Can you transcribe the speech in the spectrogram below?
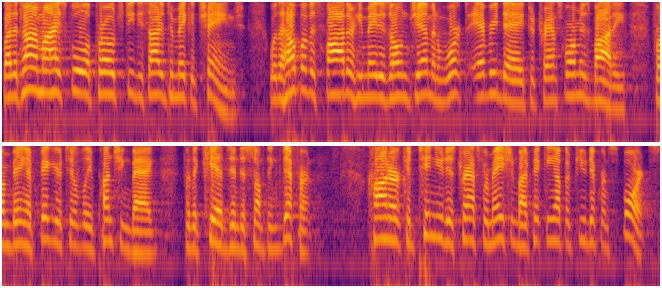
By the time high school approached, he decided to make a change. With the help of his father, he made his own gym and worked every day to transform his body from being a figuratively punching bag for the kids into something different. Connor continued his transformation by picking up a few different sports.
